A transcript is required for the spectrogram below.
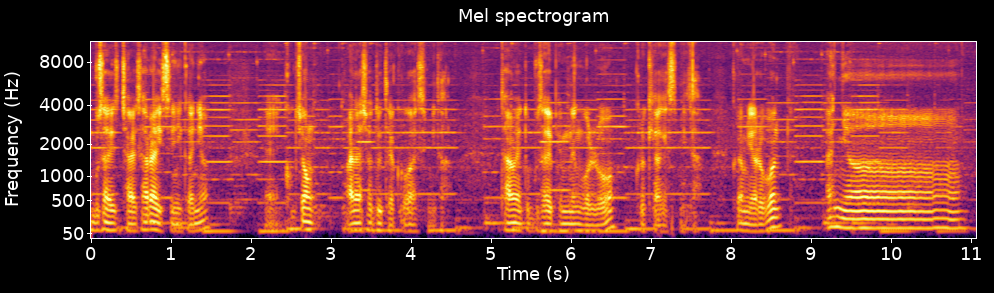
무사히 잘 살아 있으니까요. 예, 걱정 안 하셔도 될 것 같습니다. 다음에 또 무사히 뵙는 걸로 그렇게 하겠습니다. 그럼 여러분 안녕.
